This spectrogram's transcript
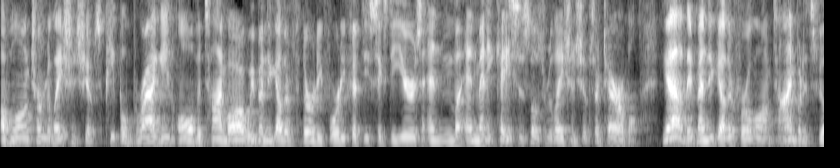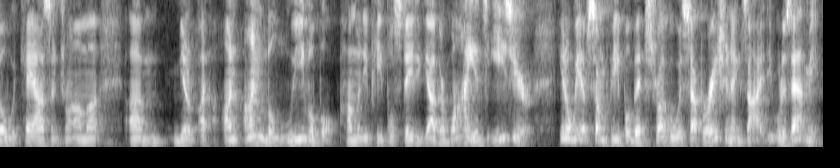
of long term relationships. People bragging all the time, oh, we've been together for 30, 40, 50, 60 years. And in many cases, those relationships are terrible. Yeah, they've been together for a long time, but it's filled with chaos and drama. Um, you know, un- unbelievable how many people stay together. Why? It's easier you know, we have some people that struggle with separation anxiety. What does that mean?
